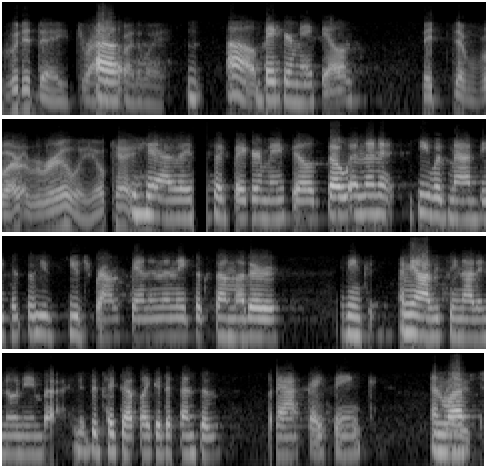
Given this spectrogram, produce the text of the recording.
Who did they draft, oh, by the way? Oh, Baker Mayfield. They did, really okay. Yeah, they took Baker Mayfield. So and then it he was mad because so he's a huge Browns fan, and then they took some other I think, I mean, obviously not a no name, but they picked up like a defensive back, I think, and right. left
